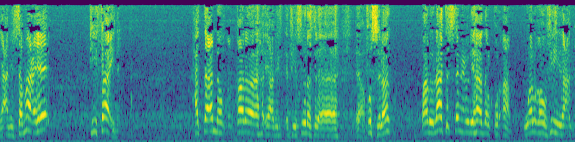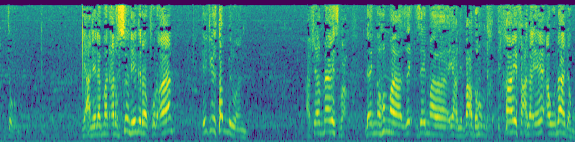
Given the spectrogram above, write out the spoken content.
يعني السماع إيه؟ في فائدة. حتى أنه قال يعني في سورة آه، فصلت قالوا لا تستمعوا لهذا القرآن والغوا فيه لعنتهم يعني لما الرسول يقرأ القرآن يجي يطبلوا عنده عشان لا يسمع لأنه هم زي, زي ما يعني بعضهم خايف على إيه؟ أولادهم.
